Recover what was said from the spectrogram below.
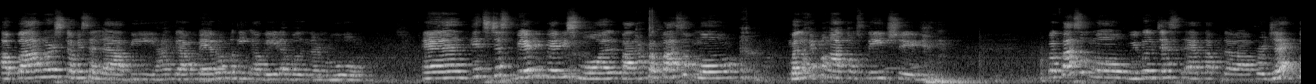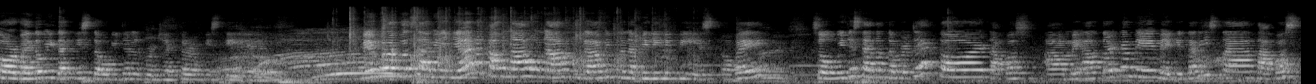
Abangers kami sa lobby hanggang merong maging available na room. And it's just very, very small. Parang pagpasok mo, malaki pa nga tong stage eh. Pagpasok mo, we will just set up the projector. By the way, that is the original projector of Feast KL. Memorable sa amin yan, ang kaunahon-nahong gamit na nabili ni Feast. Okay? So, we just set up the projector, tapos ah, may altar kami, may gitarista, tapos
